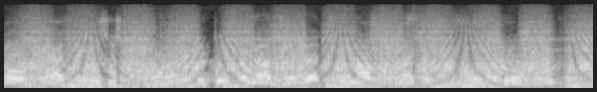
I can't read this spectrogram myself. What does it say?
Okay, I think it's just, hold on, I think we forgot to uh, turn off the microphone.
